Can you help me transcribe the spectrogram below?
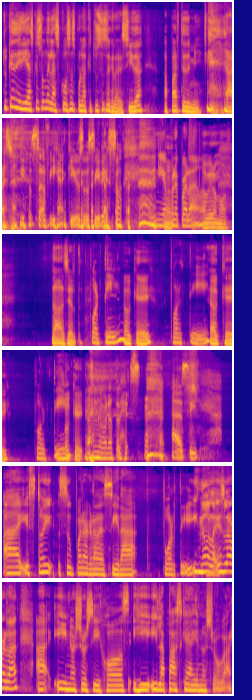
¿tú qué dirías que son de las cosas por las que tú estás agradecida? Aparte de mí. Ah, Yo sabía que ibas a decir eso. Venía ah, preparado. A ver, amor. No, es cierto. Por ti. Ok. Por ti. Ok. Por ti. Ok. Número tres. Así. Ay, estoy súper agradecida por ti. No, es la verdad. Ah, y nuestros hijos y, y, la paz que hay en nuestro hogar.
